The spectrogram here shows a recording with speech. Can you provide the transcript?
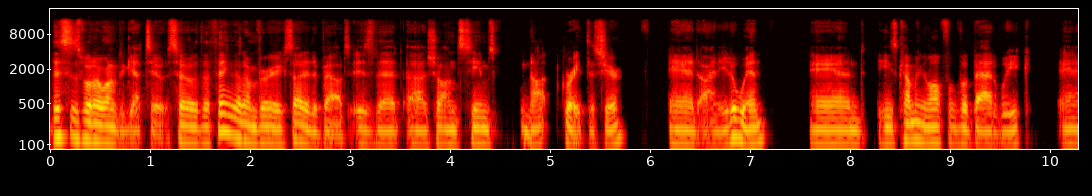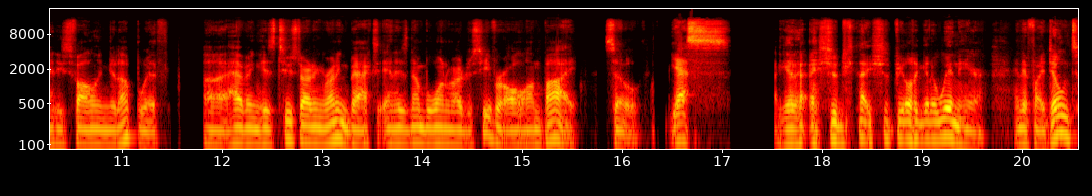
this is what I wanted to get to. So the thing that I'm very excited about is that uh, Sean's team's not great this year, and I need a win. And he's coming off of a bad week, and he's following it up with uh, having his two starting running backs and his number one wide receiver all on bye. So yes, I get. I should. I should be able to get a win here. And if I don't,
